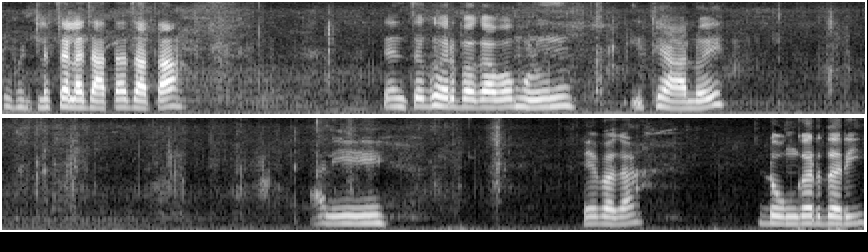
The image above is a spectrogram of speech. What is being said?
तू म्हटलं चला जाता जाता. त्यांचं घर बघावं म्हणून इथे आलोय. आणि हे बघा डोंगर दरी.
